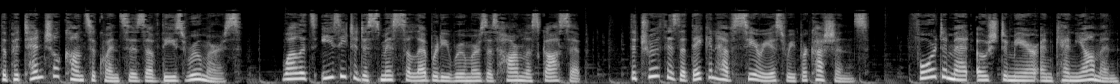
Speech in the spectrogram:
The potential consequences of these rumors. While it's easy to dismiss celebrity rumors as harmless gossip, the truth is that they can have serious repercussions. For Demet Özdemir and Can Yaman,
